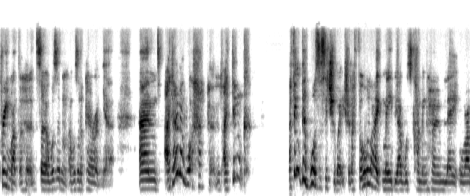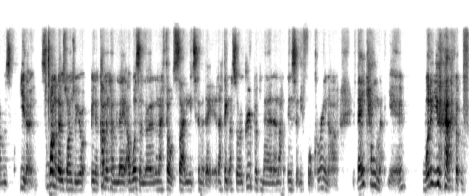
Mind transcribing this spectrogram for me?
pre motherhood. So I wasn't I wasn't a parent yet. And I don't know what happened. I think I think there was a situation. I feel like maybe I was coming home late or I was, you know, it's one of those ones where you're, you know, coming home late. I was alone and I felt slightly intimidated. I think I saw a group of men and I instantly thought, Karina, if they came at you, what do you have?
